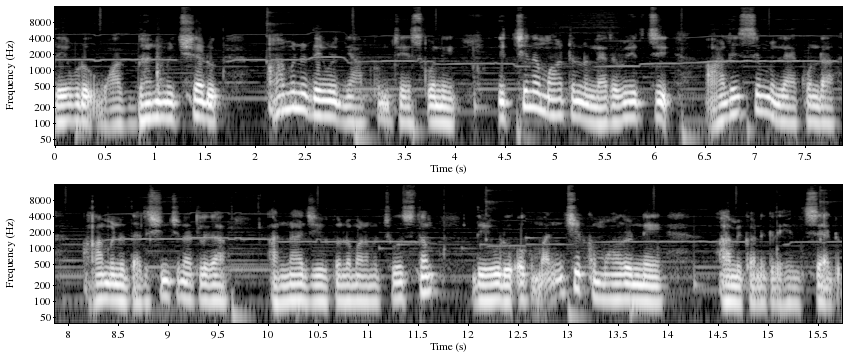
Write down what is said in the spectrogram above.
దేవుడు వాగ్దానం ఇచ్చాడు ఆమెను దేవుడు జ్ఞాపకం చేసుకొని ఇచ్చిన మాటను నెరవేర్చి ఆలస్యం లేకుండా ఆమెను దర్శించినట్లుగా అన్నా జీవితంలో మనం చూస్తాం. దేవుడు ఒక మంచి కుమారుణ్ణి ఆమెకు అనుగ్రహించాడు.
